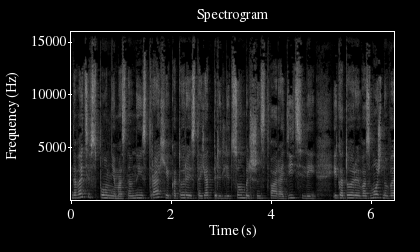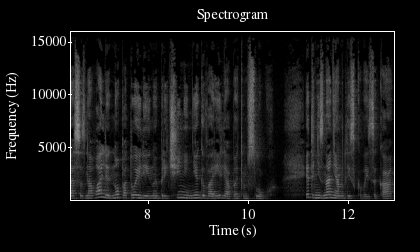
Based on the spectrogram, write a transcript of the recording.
Давайте вспомним основные страхи, которые стоят перед лицом большинства родителей и которые, возможно, вы осознавали, но по той или иной причине не говорили об этом вслух. Это незнание английского языка,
